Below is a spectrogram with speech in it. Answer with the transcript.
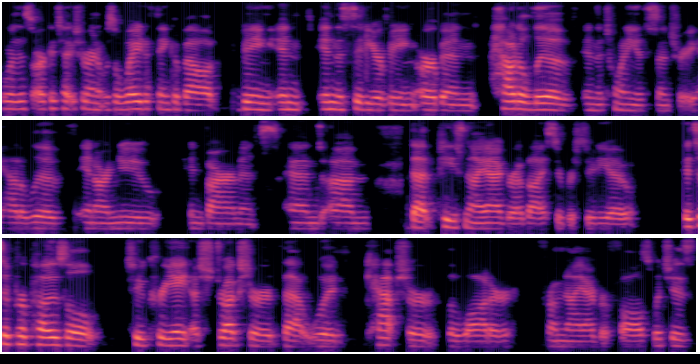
for this architecture, and it was a way to think about being in in the city or being urban, how to live in the 20th century, how to live in our new environments. And um, that piece, Niagara by Super Studio, it's a proposal to create a structure that would capture the water from Niagara Falls, which is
